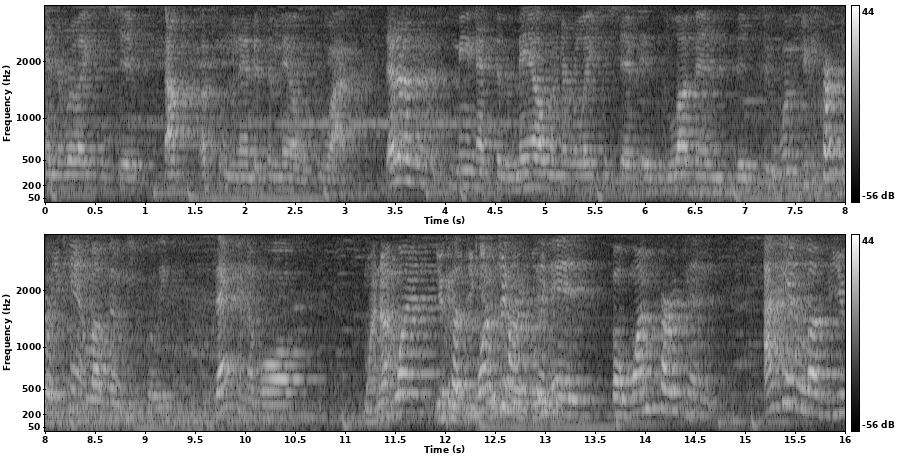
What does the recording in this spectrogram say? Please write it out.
in the relationship, I'm assuming that it's a male with two wives. That doesn't mean that the male in the relationship is loving the two women. You, first of all, you can't love them equally. Second of all, Why not? one you can love because your one children person equally. is, but one person, I can't love you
